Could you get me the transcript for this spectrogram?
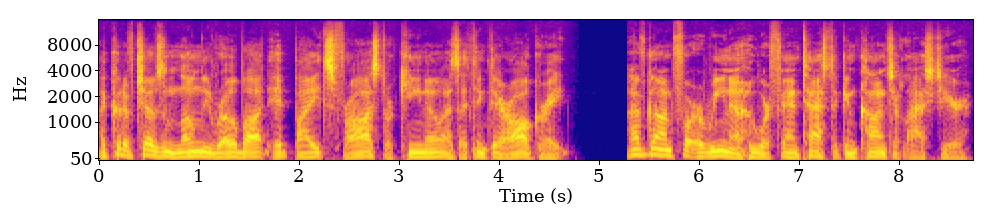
I could have chosen Lonely Robot, It Bites, Frost, or Kino, as I think they are all great. I've gone for Arena, who were fantastic in concert last year.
